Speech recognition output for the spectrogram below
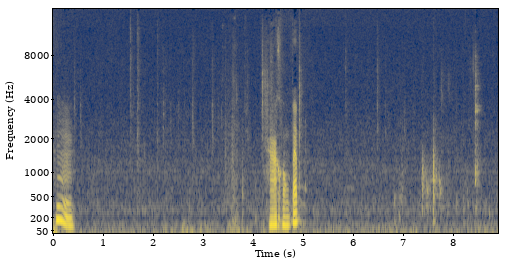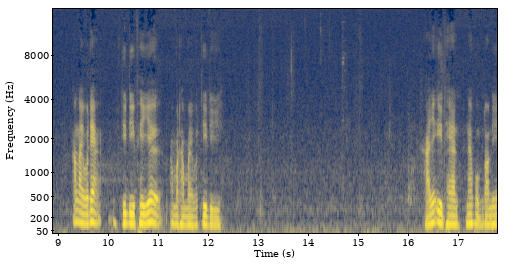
ฮึมหาของแป๊บ อะไรวะเนี่ยทีดีเพเยอร์เอามาทำไมวะทีดี หาอย่างอื่นแทนนะผมตอนนี้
